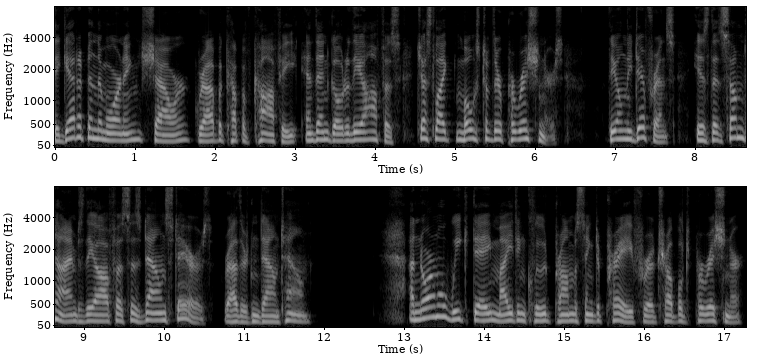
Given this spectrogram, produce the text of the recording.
They get up in the morning, shower, grab a cup of coffee, and then go to the office, just like most of their parishioners. The only difference is that sometimes the office is downstairs rather than downtown. A normal weekday might include promising to pray for a troubled parishioner,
